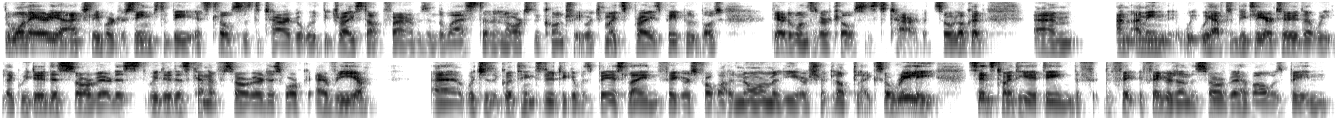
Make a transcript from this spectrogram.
The one area actually where there seems to be its closest to target would be dry stock farms in the west and the north of the country, which might surprise people, but they're the ones that are closest to target. So look at, um, and I mean, we, we have to be clear too that we like we do this survey or this we do this kind of survey or this work every year, uh, which is a good thing to do to give us baseline figures for what a normal year should look like. So really, since 2018, the the, the figures on the survey have always been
